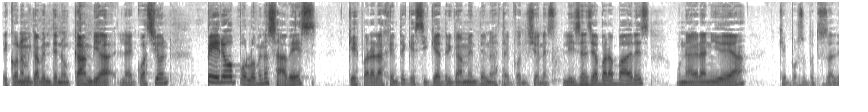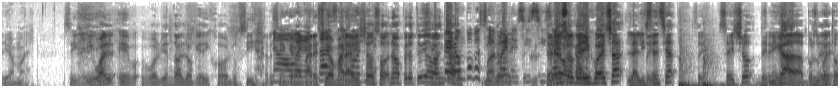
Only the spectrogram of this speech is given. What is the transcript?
económicamente no cambia la ecuación, pero por lo menos sabes que es para la gente que psiquiátricamente no está en condiciones. Licencia para padres, una gran idea que por supuesto saldría mal. Sí, igual eh, volviendo a lo que dijo Lucía recién, que me bueno, pareció estás- maravilloso. No, pero te voy a bancar. Pero un poco sí, Bueno, bueno, sí, sí. Pero eso que dijo ella, la licencia, Sí. sello denegada, por Sí. supuesto.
